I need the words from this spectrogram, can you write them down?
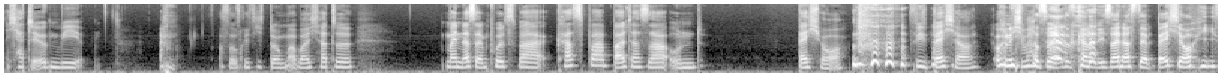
Ich hatte irgendwie, das ist richtig dumm, aber ich hatte, mein erster Impuls war Kaspar, Balthasar und Becher. Wie Becher. Und ich war so, das kann doch nicht sein, dass der Becher hieß.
